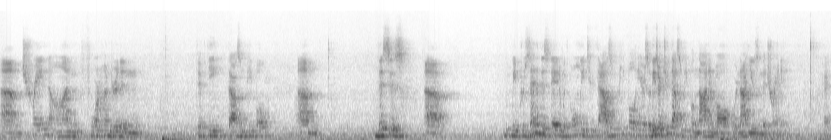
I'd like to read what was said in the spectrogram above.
um, trained on 450,000 people. Um, this is uh, we presented this data with only 2,000 people here. So these are 2,000 people not involved, who are not using the training. Okay.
